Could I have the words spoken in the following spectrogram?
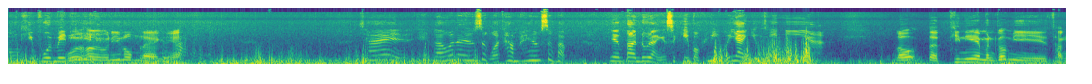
บางทีพูดไม่โอ้ดี ยเฮ้ยวันนี้ลมแรงอย่างเงี้ย ใช่เราก็เลยรู้สึกว่าทำให้รู้สึกแบบอย่างตอนดูหนังสกีบอกพี่หมีว่าอยากอยู่ที่นี่อะ แล้วแต่ที่นี่มันก็มีสัง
